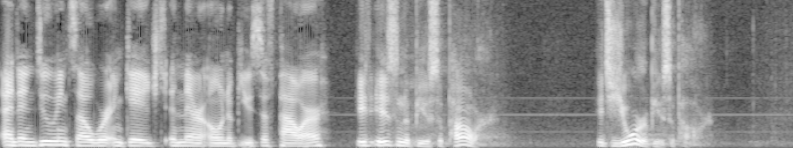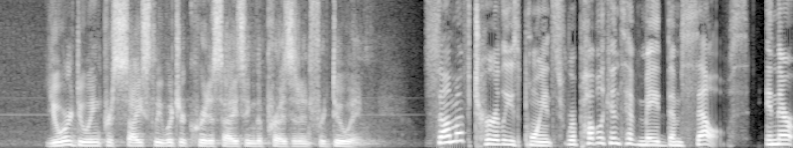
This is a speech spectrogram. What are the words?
and in doing so, were engaged in their own abuse of power. It is an abuse of power. It's your abuse of power. You're doing precisely what you're criticizing the president for doing. Some of Turley's points Republicans have made themselves in their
